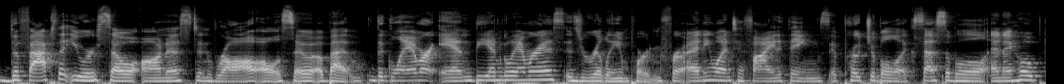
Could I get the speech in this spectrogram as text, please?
the fact that you were so honest and raw also about the glamour and the unglamorous is really important for anyone to find things approachable, accessible, and I hope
